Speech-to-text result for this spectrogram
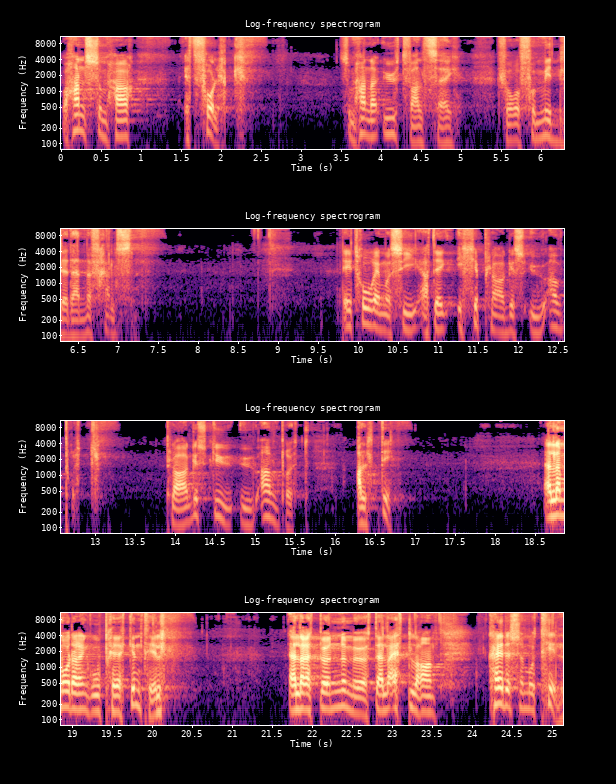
Og han som har et folk som han har utvalgt seg for å formidle denne frelsen. Jeg tror jeg må si at jeg ikke plages uavbrutt. Plages du uavbrutt alltid? Eller må det en god preken til? Eller et bønnemøte, eller et eller annet? Hva er det som må til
